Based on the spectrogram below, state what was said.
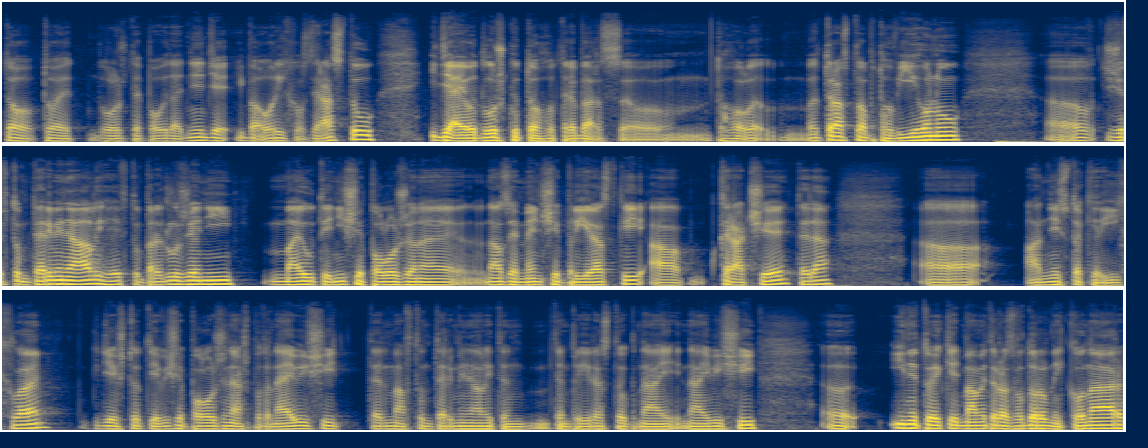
To, to je dôležité povedať. Nede iba o rýchlosť rastu, ide aj o dĺžku toho, treba toho letorastu alebo toho výhonu Eh, čiže v tom termináli, hej, v tom predlžení majú tie nižšie položené naozaj menšie prírastky a kratšie teda a, a nie sú také rýchle, kdežto tie vyššie položené až po ten najvyšší, ten má v tom termináli ten, ten prírastok naj, najvyšší. Eh, iné to je, keď máme teraz vodorovný konár,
